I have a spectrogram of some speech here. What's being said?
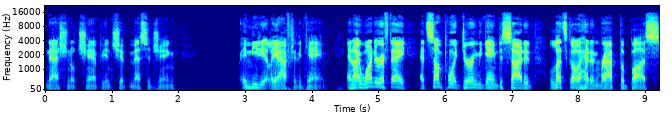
national championship messaging immediately after the game. And I wonder if they, at some point during the game, decided, let's go ahead and wrap the bus.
